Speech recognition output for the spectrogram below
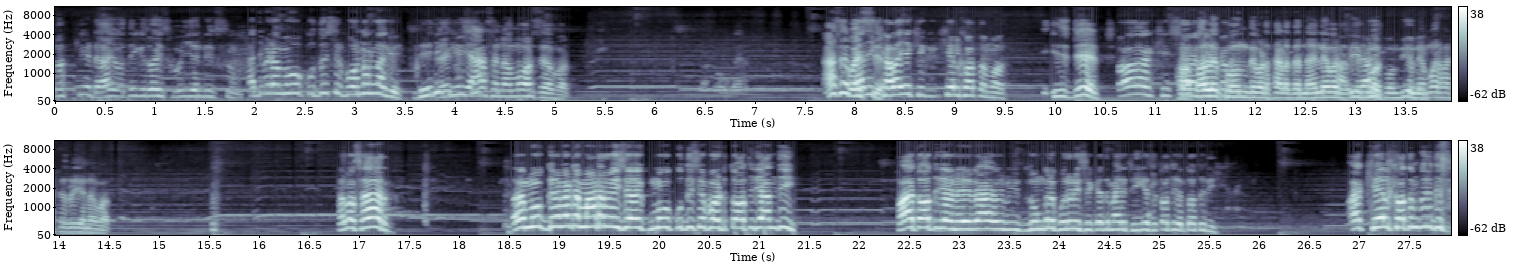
আও, সব আও। কে ডাই রই শুইয়ে নিছু আজ বেটা মুখ কুদুসের বর্ণন লাগে। দেখি কি আছে না মরছে আবার। আছে ভাই খেলায় খেল খতম আর ইজ ডেড আহ, খে- শেষ সকালে একখানে। ফোন দেবার ছাড়া দেন নাইলে আবার বিপদ। ফোন দিও নি। নেমর হাসে যাই না আবার। Hello sir. ওই গ্রামে একটা মার্ডার হয়েছে। ওই মুখ কুদিসে ততরি আনদি। হয় ততরি আন। জঙ্গলে পড়ে রয়েছে। কে মারি ঠিক আছে ততরি ততরি আর খেল খতম করে দিছে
